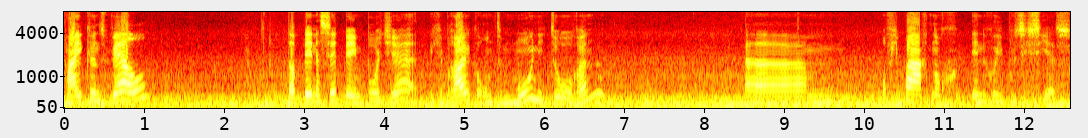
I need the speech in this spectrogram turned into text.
Maar je kunt wel dat binnenzitbeenbotje gebruiken om te monitoren uh, of je paard nog in de goede positie is.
